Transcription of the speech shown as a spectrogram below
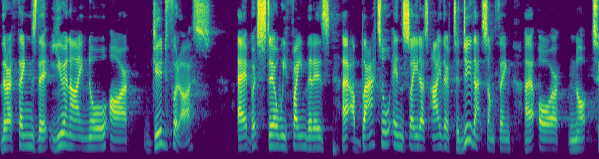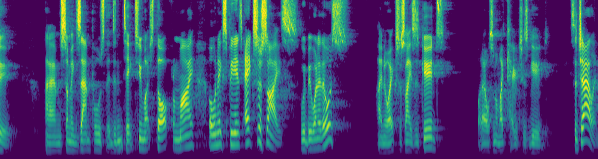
there are things that you and I know are good for us, uh, but still we find there is a battle inside us either to do that something uh, or not to. Um, some examples that didn't take too much thought from my own experience. Exercise would be one of those. I know exercise is good, but I also know my couch is good. It's a challenge.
